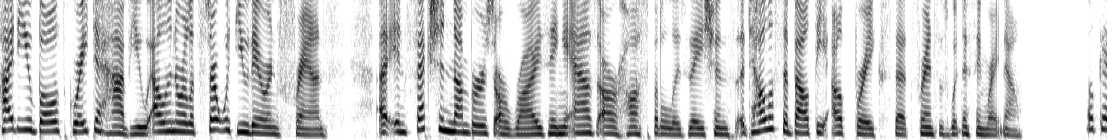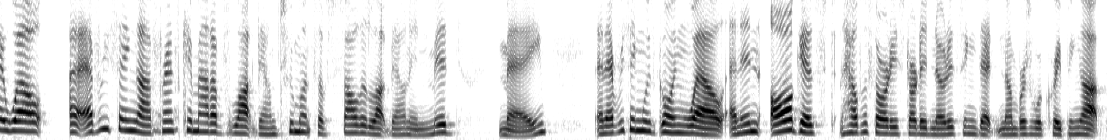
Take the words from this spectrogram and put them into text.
Hi to you both. Great to have you. Eleanor, let's start with you there in France. Uh, infection numbers are rising, as are hospitalizations. Uh, tell us about the outbreaks that France is witnessing right now. Okay, well, uh, everything, uh, France came out of lockdown, two months of solid lockdown in mid May, and everything was going well. And in August, health authorities started noticing that numbers were creeping up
